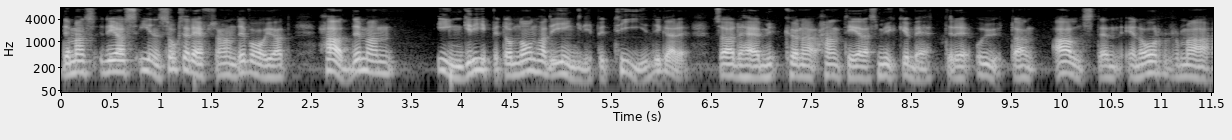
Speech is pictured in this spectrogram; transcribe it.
det, man, det jag insåg där efterhand det var ju att hade man ingripit, om någon hade ingripit tidigare så hade det här kunnat hanteras mycket bättre och utan alls den enorma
